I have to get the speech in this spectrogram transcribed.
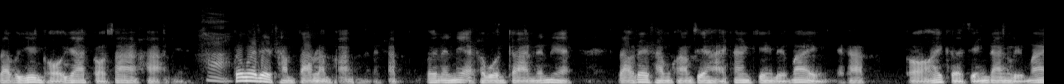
เราไปยื่นขออนุญาตก่อสร้างอาคารเนี่ย ก็ไม่ได้ทำตามลำพังนะครับ เพราะฉะนั้นเนี่ยกระบวนการนั้นเนี่ยเราได้ทำความเสียหายข้างเคียงหรือไม่นะครับก่อให้เกิดเสียงดังหรือไม่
